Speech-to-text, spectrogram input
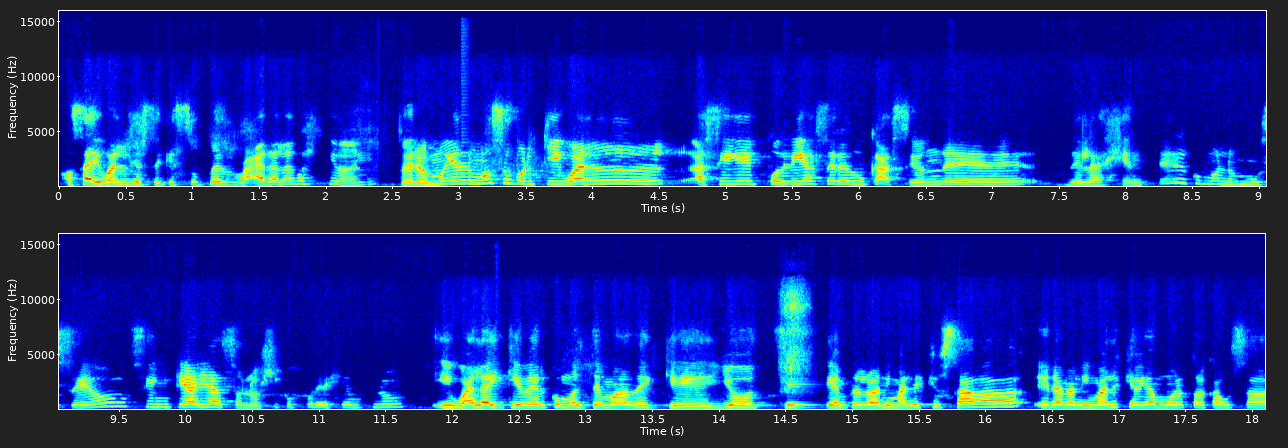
O sea, igual yo sé que es súper rara la cuestión, pero es muy hermoso porque igual así podía hacer educación de, de la gente, como los museos, sin que haya zoológicos, por ejemplo. Igual hay que ver como el tema de que yo siempre los animales que usaba eran animales que habían muerto a causa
